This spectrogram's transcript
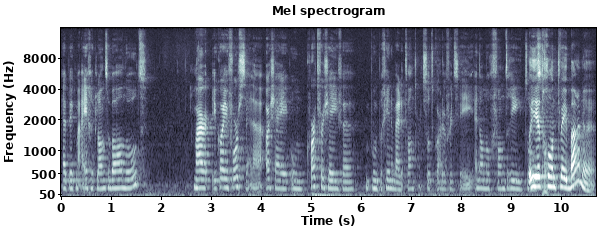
heb ik mijn eigen klanten behandeld. Maar je kan je voorstellen, als jij om kwart voor zeven moet beginnen bij de tandarts tot kwart over twee. En dan nog van drie tot oh, je hebt gewoon twee banen.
